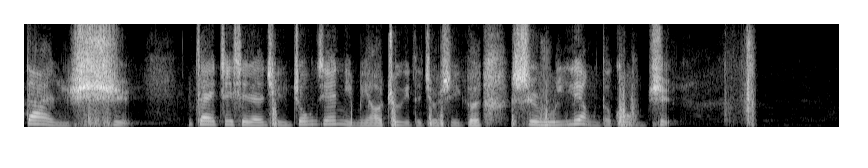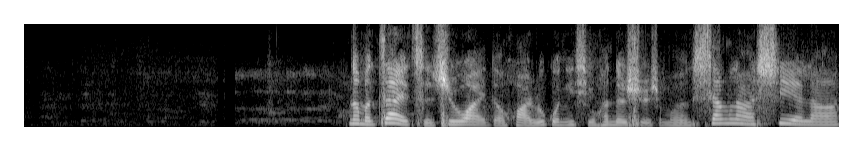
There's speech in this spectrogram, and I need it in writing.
但是在这些人群中间，你们要注意的就是一个摄入量的控制。那么在此之外的话，如果你喜欢的是什么香辣蟹啦，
